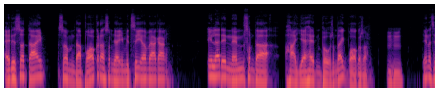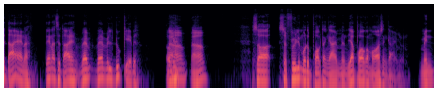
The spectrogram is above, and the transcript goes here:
Er det så dig, som der brokker dig, som jeg inviterer hver gang? Eller er det en anden, som der har ja-hatten på, som der ikke brokker sig? mm-hmm. Den er til dig, Anna. Den er til dig. Hvad, hvad vil du gætte? Okay? Aha. Aha. Så selvfølgelig må du brokke dig en gang imellem. Jeg brokker mig også en gang imellem. Men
